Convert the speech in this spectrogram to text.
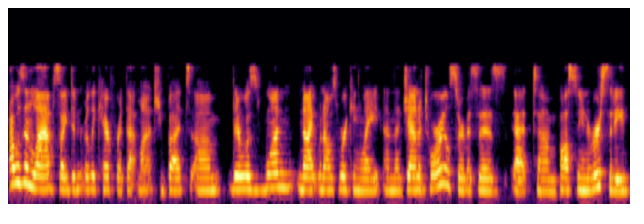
I, was in lab so i didn't really care for it that much but um, there was one night when i was working late and the janitorial services at um, boston university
